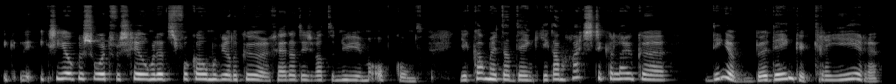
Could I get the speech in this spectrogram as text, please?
ik, ik, zie ook een soort verschil, maar dat is volkomen willekeurig. Hè? Dat is wat er nu in me opkomt. Je kan met dat denken, je kan hartstikke leuke dingen bedenken, creëren.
